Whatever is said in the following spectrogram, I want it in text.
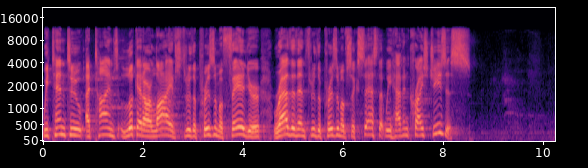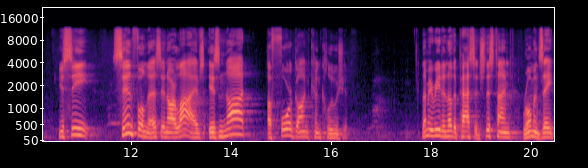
We tend to, at times, look at our lives through the prism of failure rather than through the prism of success that we have in Christ Jesus. You see, sinfulness in our lives is not a foregone conclusion. Let me read another passage, this time Romans 8,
